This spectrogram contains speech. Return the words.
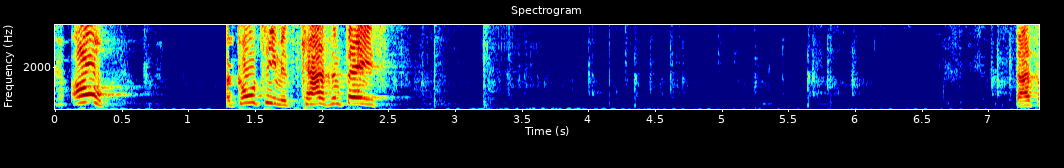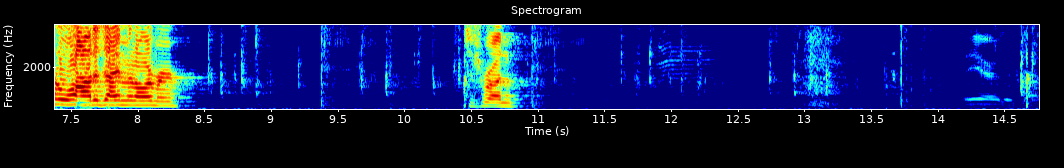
Duck. Oh! A gold team, it's Kaz and Face! That's a lot of diamond armor. Just run. They are the ducks.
